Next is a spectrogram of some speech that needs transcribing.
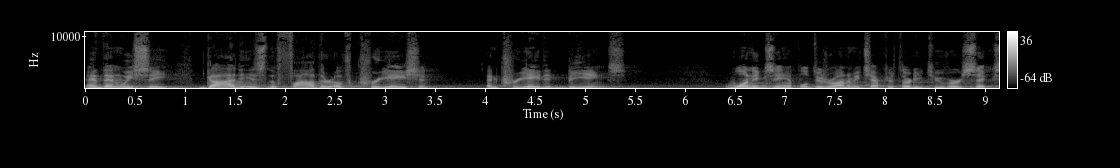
And then we see God is the father of creation and created beings. One example, Deuteronomy chapter 32, verse 6.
